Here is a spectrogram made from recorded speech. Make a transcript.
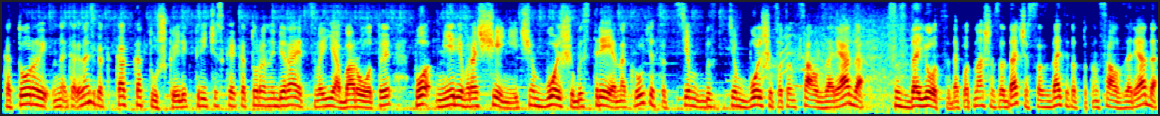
который, знаете, как, как катушка электрическая, которая набирает свои обороты по мере вращения. чем больше, быстрее она крутится, тем, тем больше потенциал заряда создается. Так вот, наша задача создать этот потенциал заряда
